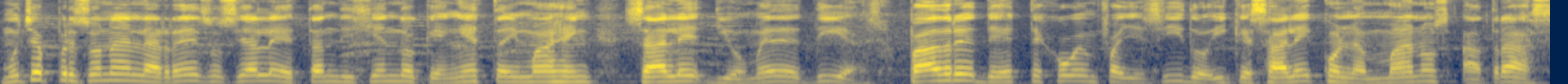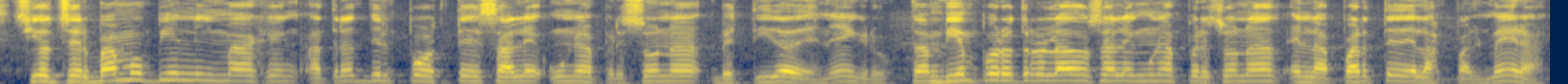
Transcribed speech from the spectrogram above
muchas personas en las redes sociales están diciendo que en esta imagen sale Diomedes Díaz, padre de este joven fallecido y que sale con las manos atrás. Si observamos bien la imagen, atrás del poste sale una persona vestida de negro. También por otro lado salen unas personas en la parte de las palmeras,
